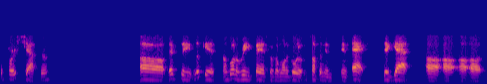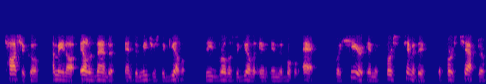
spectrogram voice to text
the first chapter, uh, let's see, look at, I'm going to read fast because I want to go to something in, in Acts that got uh, uh, uh, uh I mean, uh, Alexander and Demetrius together, these brothers together in, in the book of Acts. But here in the first Timothy, the first chapter,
